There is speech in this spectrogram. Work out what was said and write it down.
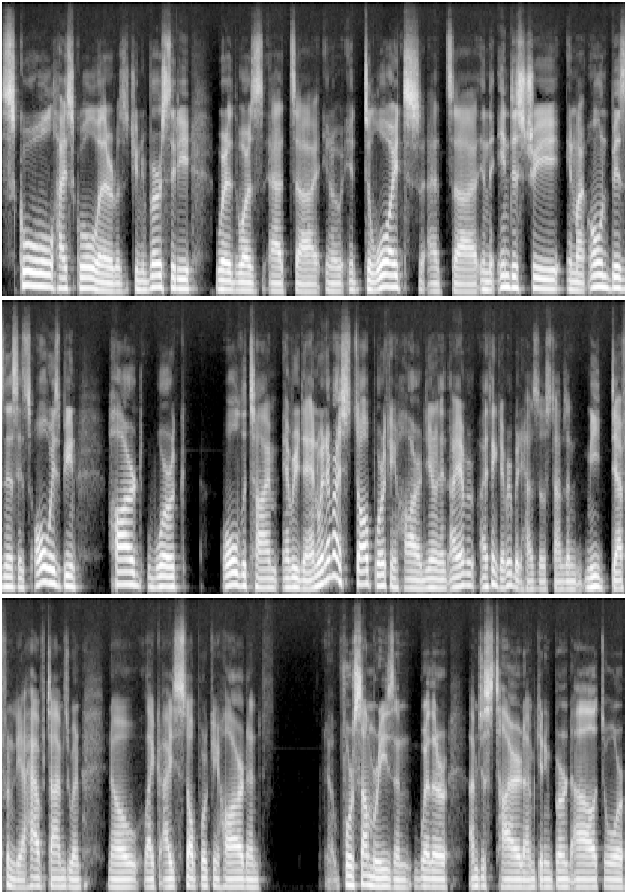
school, high school, whether it was at university, whether it was at uh, you know at Deloitte, at uh, in the industry, in my own business. It's always been hard work all the time, every day. And whenever I stop working hard, you know, I ever I think everybody has those times, and me definitely. I have times when you know, like I stop working hard and. You know, for some reason, whether I'm just tired, I'm getting burned out, or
